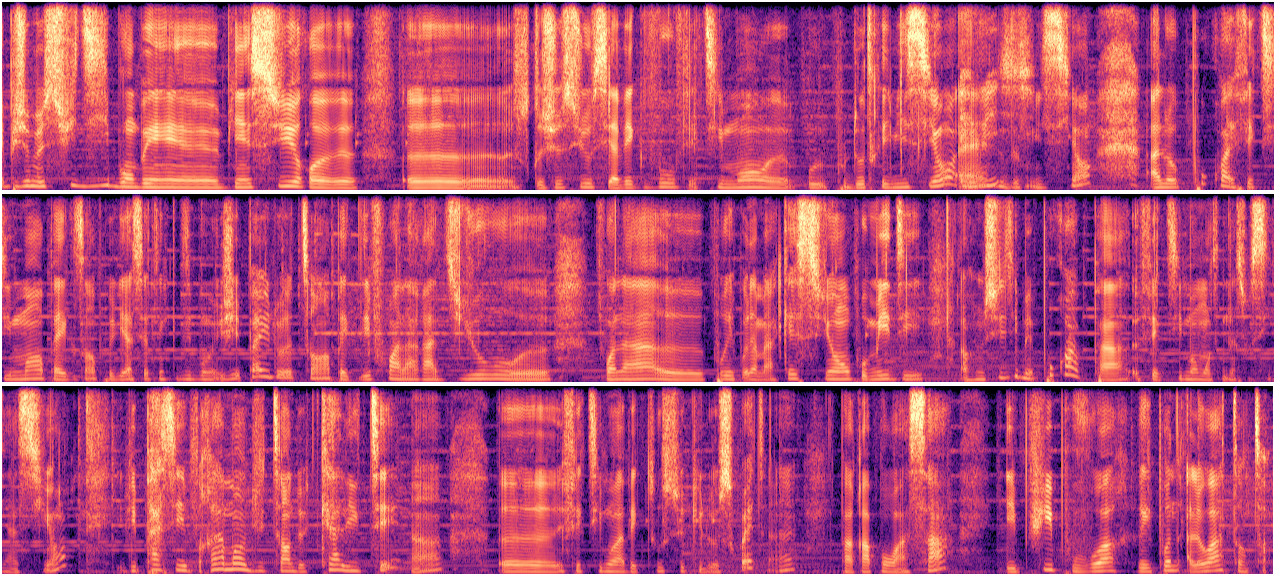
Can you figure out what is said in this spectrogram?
Et puis je me suis dit, bon, ben, euh, bien sûr, euh, euh, parce que je suis aussi avec vous, effectivement, pour, pour d'autres émissions. Eh hein, oui. émissions. Alors pourquoi, effectivement, par exemple, il y a certains qui disent, bon, j'ai pas eu le temps, des fois à la radio, euh, voilà, pour répondre à ma question, pour m'aider. Alors je me suis dit, mais pourquoi pas, effectivement, monter une association et puis passer vraiment du temps de qualité, hein, effectivement, avec tous ceux qui le souhaitent, hein, par rapport à ça, et puis pouvoir répondre à leur attente.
